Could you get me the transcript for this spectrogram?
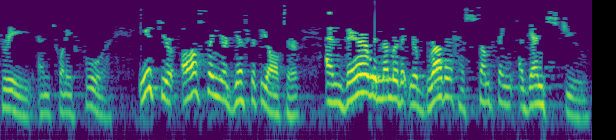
23 and 24. If you're offering your gift at the altar and there remember that your brother has something against you,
